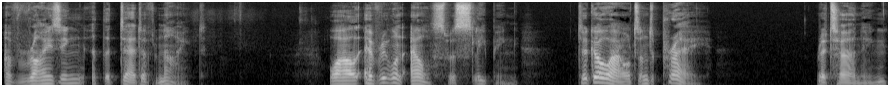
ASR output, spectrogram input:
of rising at the dead of night, while everyone else was sleeping, to go out and pray, returning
